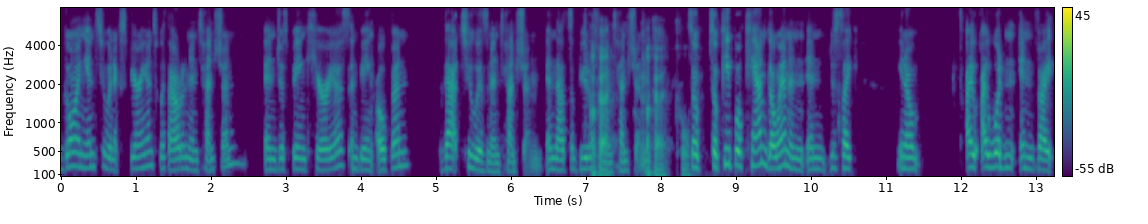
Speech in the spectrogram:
going into an experience without an intention and just being curious and being open that too is an intention and that's a beautiful Okay. intention Okay, cool. so so people can go in and, and just like you know i i wouldn't invite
